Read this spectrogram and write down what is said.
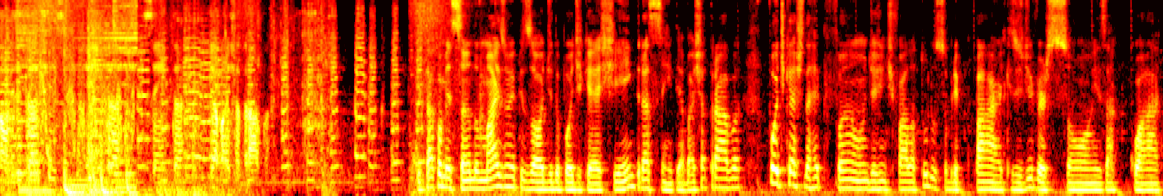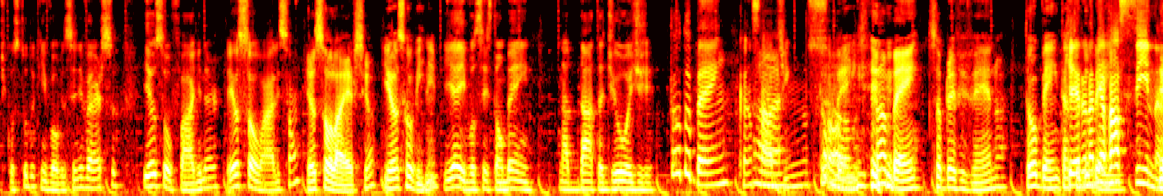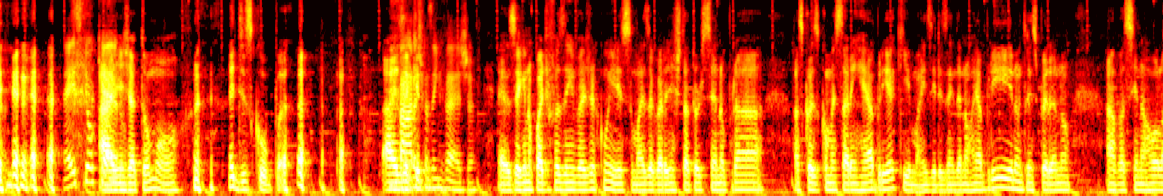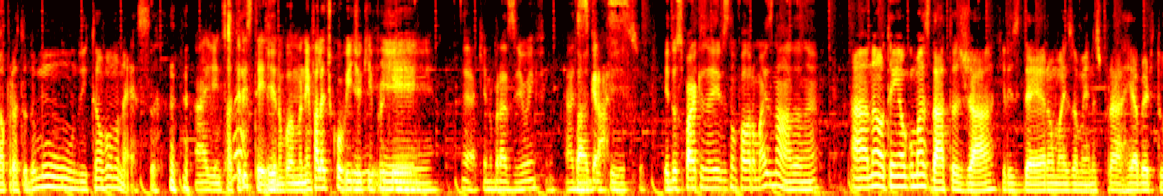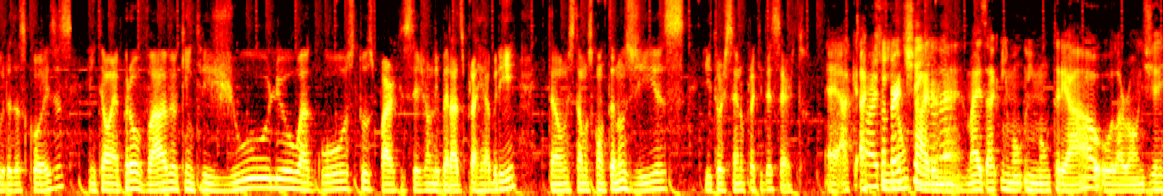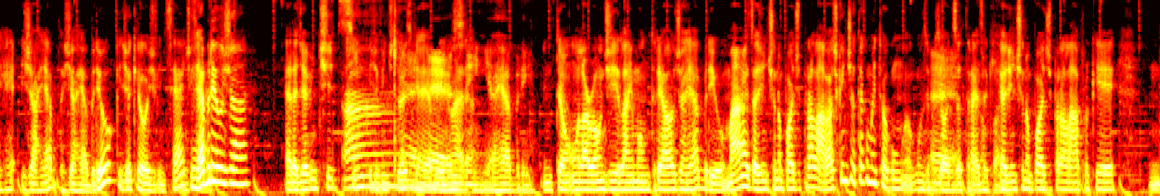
Atenção visitantes, entra, senta e abaixa a trava. Está começando mais um episódio do podcast Entre a Senta e Abaixa a Trava, podcast da Rap Fan, onde a gente fala tudo sobre parques, diversões, aquáticos, tudo que envolve esse universo. E eu sou o Fagner. Eu sou o Alisson. Eu sou o Laércio. E eu sou o Vini. E aí, vocês estão bem? Na data de hoje? Tudo bem, cansadinho, Ah, só. tô bem. Também, sobrevivendo. Tô bem, tá Querendo tudo a minha vacina. é isso que eu Ah, quero. a gente já tomou. Desculpa. Ah, Para aqui- de fazer inveja. É, eu sei que não pode fazer inveja com isso, mas agora a gente tá torcendo pra as coisas começarem a reabrir aqui, mas eles ainda não reabriram, estão esperando a vacina rolar pra todo mundo, então vamos nessa. Ai, gente, só tristeza. Não vamos nem falar de Covid aqui, porque... E- É, aqui no Brasil, enfim, a Tá desgraça. difícil. E dos parques aí eles não falaram mais nada, né? Ah, não, tem algumas datas já que eles deram mais ou menos pra reabertura das coisas. Então é provável que entre julho, agosto os parques sejam liberados pra reabrir. Então estamos contando os dias e torcendo pra que dê certo. É, aqui, Ai, tá em Ontário, né? né? Mas a- em, Mon- em Montreal, o La Ronde já, re- já, rea- já reabriu? Que dia que é hoje? 27? Reabriu já. Era dia 25, Ah, dia 22 que ia é, reabrir, não era? sim, ia reabrir. Então, o La Ronde lá em Montreal já reabriu. Mas a gente não pode ir pra lá. Eu acho que a gente até comentou algum- alguns episódios É, atrás aqui que pode. a gente não pode ir pra lá porque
